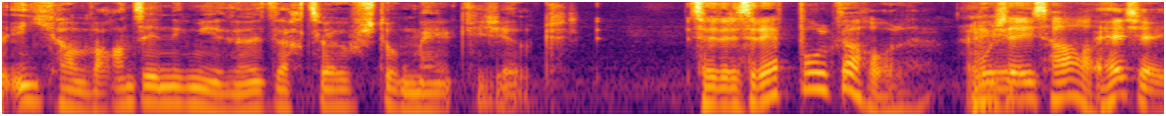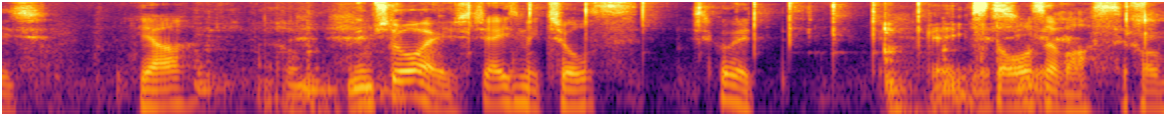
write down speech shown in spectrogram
ich habe wahnsinnig müde. Jetzt nach zwölf Stunden merke ich, Schelker. Soll er ein Red Bull holen? Du musst eins haben. Hast du eins? Ja, Komm, Nimmst du eins? ist eins mit Schuss. Ist gut. Geil, Das Dosenwasser, komm.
